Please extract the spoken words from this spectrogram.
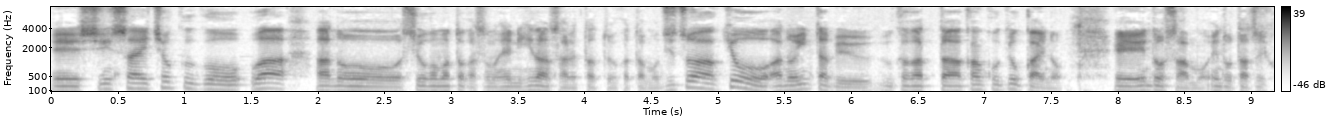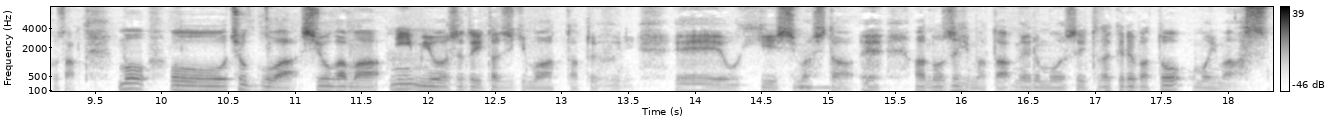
えー、震災直後は、あの、塩釜とかその辺に避難されたという方も、実は今日、あの、インタビュー伺った観光協会の、えー、遠藤さんも、遠藤達彦さんも、直後は塩釜に身を寄せていた時期もあったというふうに、えー、お聞きしました。えあの、ぜひまたメールもお寄せいただければと思います。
